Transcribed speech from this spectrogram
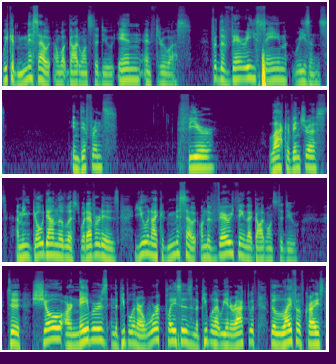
we could miss out on what God wants to do in and through us for the very same reasons indifference, fear, lack of interest. I mean, go down the list, whatever it is, you and I could miss out on the very thing that God wants to do. To show our neighbors and the people in our workplaces and the people that we interact with the life of Christ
